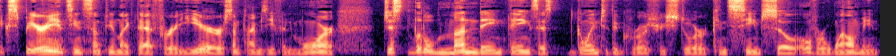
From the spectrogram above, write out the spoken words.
experiencing something like that for a year or sometimes even more, just little mundane things as going to the grocery store can seem so overwhelming.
